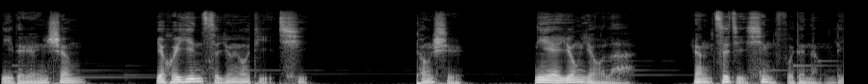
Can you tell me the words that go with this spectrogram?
你的人生也会因此拥有底气，同时，你也拥有了让自己幸福的能力。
